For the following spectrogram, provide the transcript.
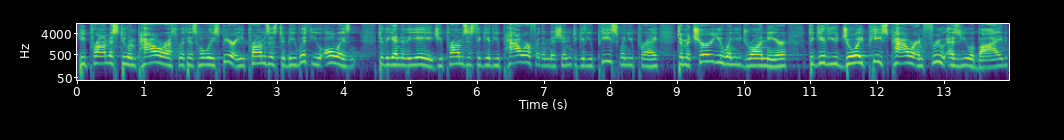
He promised to empower us with his Holy Spirit. He promises to be with you always to the end of the age. He promises to give you power for the mission, to give you peace when you pray, to mature you when you draw near, to give you joy, peace, power, and fruit as you abide.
